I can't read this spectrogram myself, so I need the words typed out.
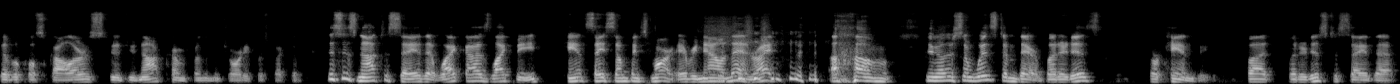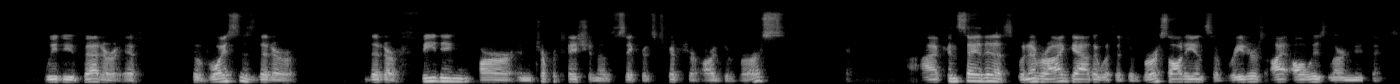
biblical scholars who do not come from the majority perspective. This is not to say that white guys like me can't say something smart every now and then, right? um, you know, there's some wisdom there, but it is or can be. But but it is to say that we do better if the voices that are that are feeding our interpretation of sacred scripture are diverse. I can say this whenever I gather with a diverse audience of readers, I always learn new things.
